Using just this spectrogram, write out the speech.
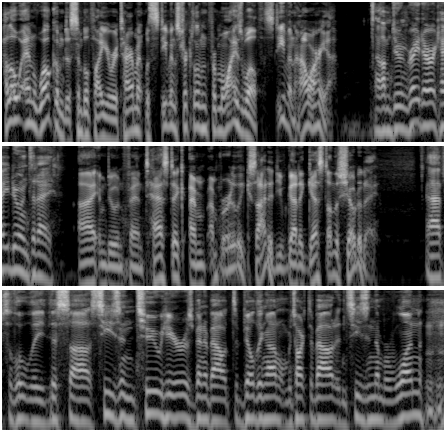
Hello and welcome to Simplify Your Retirement with Stephen Strickland from Wise Wealth. Stephen, how are you? I'm doing great, Eric. How are you doing today? I am doing fantastic. I'm I'm really excited. You've got a guest on the show today. Absolutely. This uh, season two here has been about building on what we talked about in season number one mm-hmm.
